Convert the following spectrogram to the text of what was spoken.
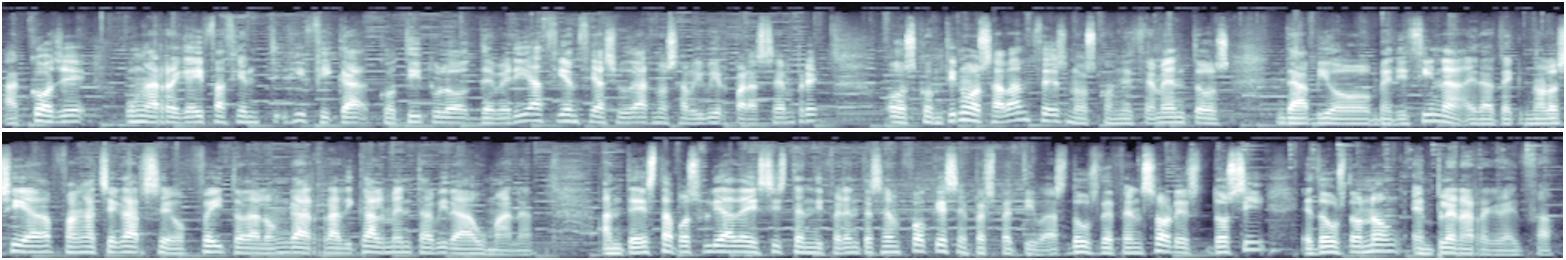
acolle unha regueifa científica co título Debería a ciencia axudarnos a vivir para sempre? Os continuos avances nos coñecementos da biomedicina e da tecnoloxía fan achegarse o feito de alongar radicalmente a vida humana. Ante esta posibilidade existen diferentes enfoques e perspectivas, dous defensores do sí e dous do non en plena regreifa.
